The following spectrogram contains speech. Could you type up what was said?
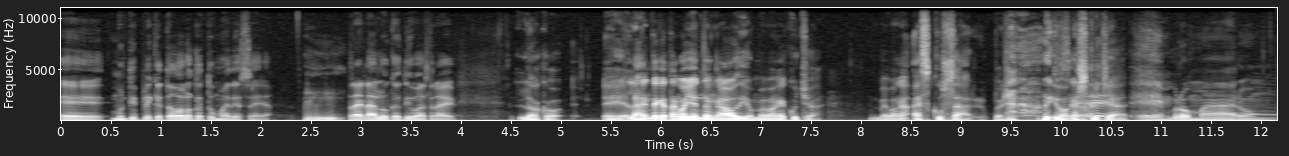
eh, multiplique todo lo que tú me deseas. Mm, Trae la luz que te iba a traer. Loco, eh, la gente que están oyendo en audio me van a escuchar. Me van a excusar, pero y van a escuchar. Embromaron.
